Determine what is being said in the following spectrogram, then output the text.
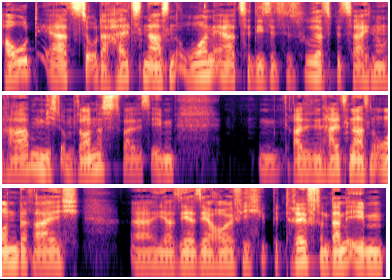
Hautärzte oder Hals-Nasen-Ohrenärzte, die diese Zusatzbezeichnung haben, nicht umsonst, weil es eben gerade den Hals-Nasen-Ohrenbereich äh, ja sehr, sehr häufig betrifft und dann eben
